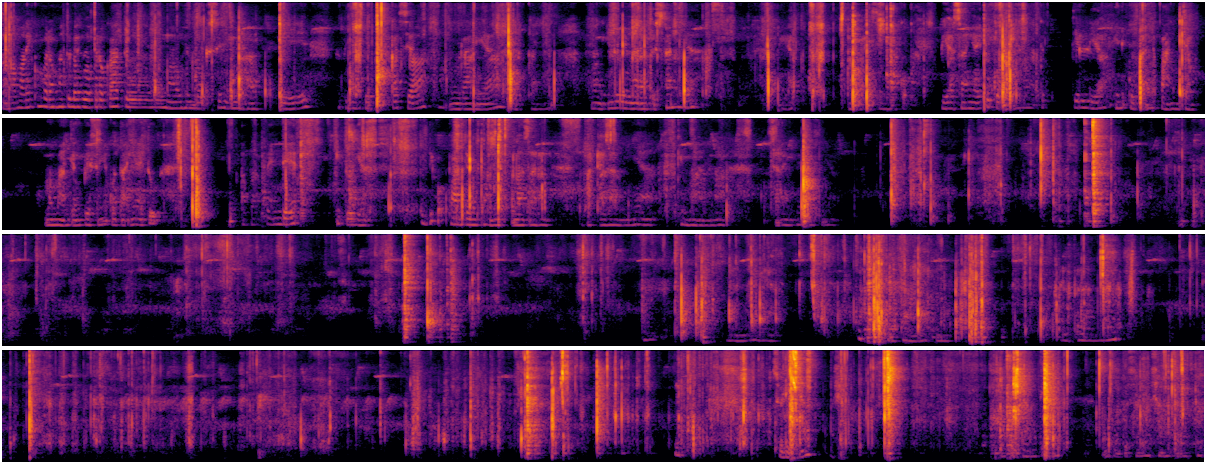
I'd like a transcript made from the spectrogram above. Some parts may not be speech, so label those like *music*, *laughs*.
Assalamualaikum warahmatullahi wabarakatuh. Mau unboxing ini HP tapi HP bekas ya murah ya harganya. Yang ini 500an ya. Lihat apa isinya kok. Biasanya itu kotaknya kecil ya ini kotaknya panjang. Memanjang biasanya kotaknya itu apa pendek itu ya. Ini kok panjang banget penasaran apa dalamnya gimana wah tebal banget ya tebal banget Nih, sulitnya Masya Allah. Bagus banget ini. Pembagusannya sangat bagus.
